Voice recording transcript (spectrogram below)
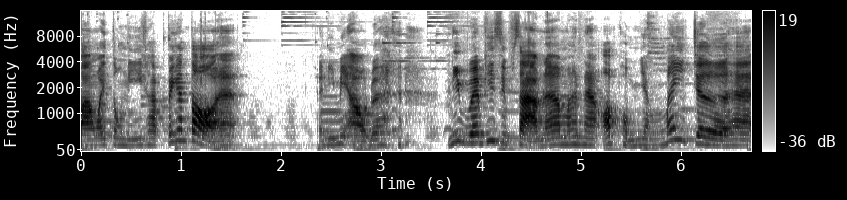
วางไว้ตรงนี้ครับ ไปกันต่อฮะอันนี้ไม่เอาด้วย นี่เว็บที่ 13 แล้วมานาออฟผมยังไม่เจอฮะ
